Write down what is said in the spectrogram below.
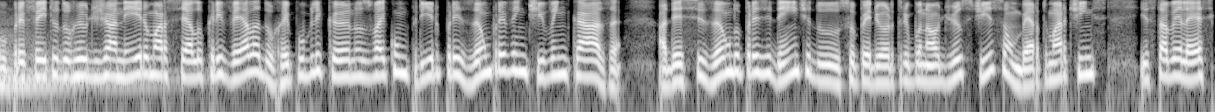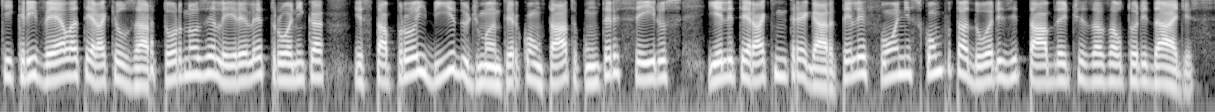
O prefeito do Rio de Janeiro, Marcelo Crivella, do Republicanos, vai cumprir prisão preventiva em casa. A decisão do presidente do Superior Tribunal de Justiça, Humberto Martins, estabelece que Crivella terá que usar tornozeleira eletrônica, está proibido de manter contato com terceiros e ele terá que entregar telefones, computadores e tablets às autoridades.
